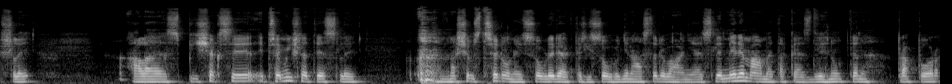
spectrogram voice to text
šli, ale spíš jak si i přemýšlet, jestli v našem středu nejsou lidé, kteří jsou hodně následováni. A jestli my nemáme také zdvihnout ten prapor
